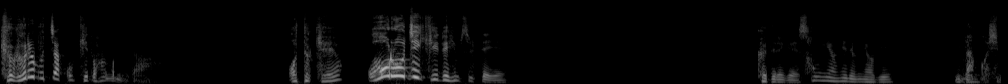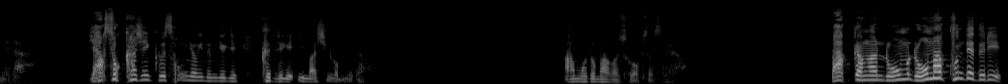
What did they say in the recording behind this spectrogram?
그거를 붙잡고 기도한 겁니다. 어떻게 해요? 오로지 기도에 힘쓸 때에 그들에게 성령의 능력이 임한 것입니다. 약속하신 그 성령의 능력이 그들에게 임하신 겁니다. 아무도 막을 수가 없었어요. 막강한 로, 로마 군대들이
